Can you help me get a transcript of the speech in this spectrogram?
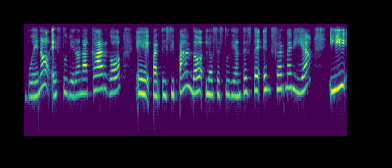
Bueno, estuvieron a cargo eh, participando los estudiantes de enfermería y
